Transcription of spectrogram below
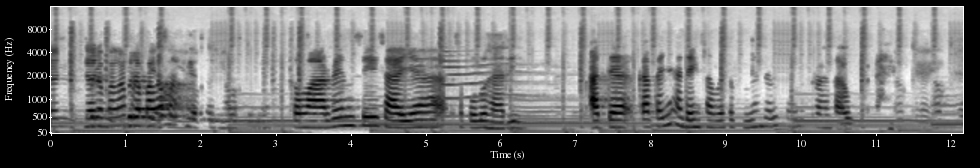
Dan, Dan berapa lama berapa lama biasanya waktunya? kemarin sih saya 10 hari ada katanya ada yang sampai sebulan tapi saya kurang tahu Oke. Oke.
